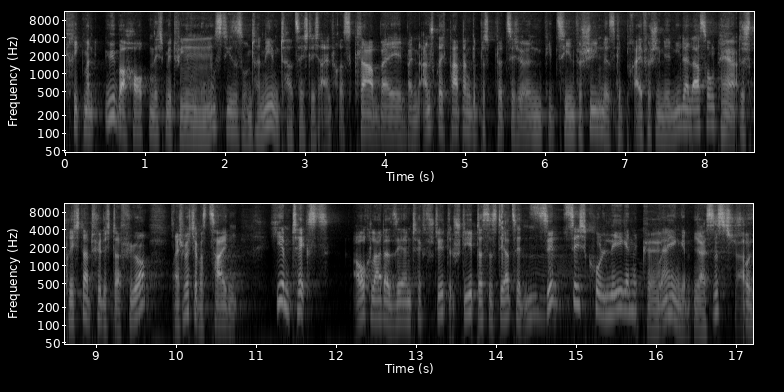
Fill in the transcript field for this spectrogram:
kriegt man überhaupt nicht mit, wie Mhm. groß dieses Unternehmen tatsächlich einfach ist. Klar, bei, bei den Ansprechpartnern gibt es plötzlich irgendwie zehn verschiedene, es gibt drei verschiedene Niederlassungen. Ja. Das spricht natürlich dafür. Ich möchte dir was zeigen. Hier im Text, auch leider sehr im Text steht, steht dass es derzeit 70 Kolleginnen und Kollegen gibt. Ja, das ist schon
